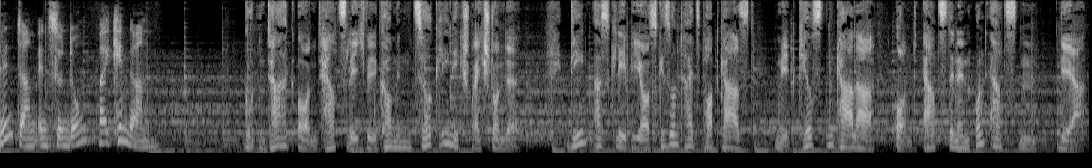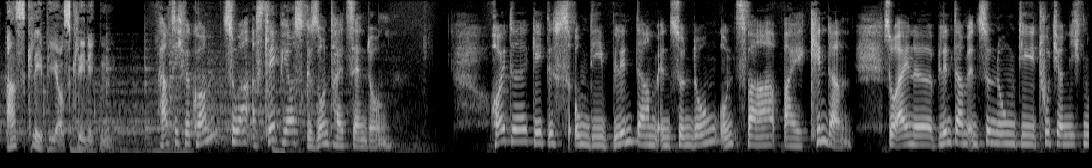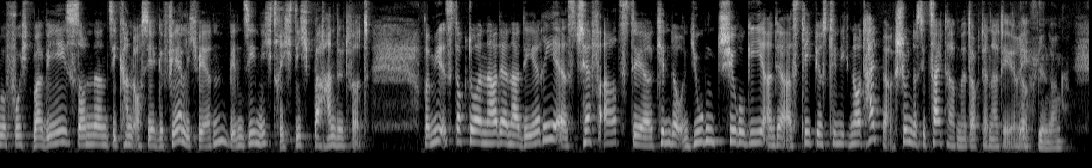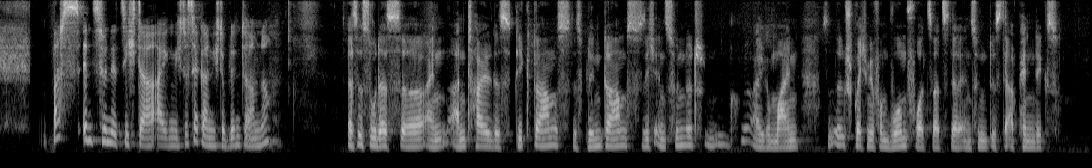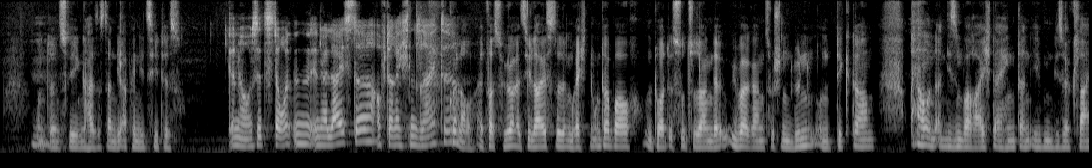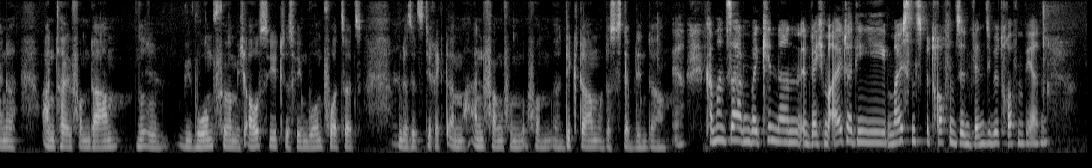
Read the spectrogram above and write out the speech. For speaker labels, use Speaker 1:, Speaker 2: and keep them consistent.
Speaker 1: Blinddarmentzündung bei Kindern.
Speaker 2: Guten Tag und herzlich willkommen zur Klinik-Sprechstunde, dem Asklepios Gesundheitspodcast mit Kirsten Kahler und Ärztinnen und Ärzten der Asklepios Kliniken.
Speaker 1: Herzlich willkommen zur Asklepios Gesundheitssendung. Heute geht es um die Blinddarmentzündung und zwar bei Kindern. So eine Blinddarmentzündung, die tut ja nicht nur furchtbar weh, sondern sie kann auch sehr gefährlich werden, wenn sie nicht richtig behandelt wird. Bei mir ist Dr. Nader Naderi. Er ist Chefarzt der Kinder- und Jugendchirurgie an der Asklepios Klinik Nordheidberg. Schön, dass Sie Zeit haben, Herr Dr. Naderi.
Speaker 3: Ja, vielen Dank.
Speaker 1: Was entzündet sich da eigentlich? Das ist ja gar nicht der Blinddarm, ne?
Speaker 3: Es ist so, dass äh, ein Anteil des Dickdarms, des Blinddarms sich entzündet. Allgemein äh, sprechen wir vom Wurmfortsatz, der entzündet ist, der Appendix. Mhm. Und deswegen heißt es dann die Appendizitis.
Speaker 1: Genau, sitzt da unten in der Leiste auf der rechten Seite.
Speaker 3: Genau, etwas höher als die Leiste im rechten Unterbauch. Und dort ist sozusagen der Übergang zwischen Dünn- und Dickdarm. Und an diesem Bereich, da hängt dann eben dieser kleine Anteil vom Darm ne, so wie wurmförmig aussieht, deswegen Wurmfortsatz. Und der sitzt direkt am Anfang vom, vom äh, Dickdarm und das ist der Blinddarm.
Speaker 1: Ja. Kann man sagen, bei Kindern, in welchem Alter die meistens betroffen sind, wenn sie betroffen werden?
